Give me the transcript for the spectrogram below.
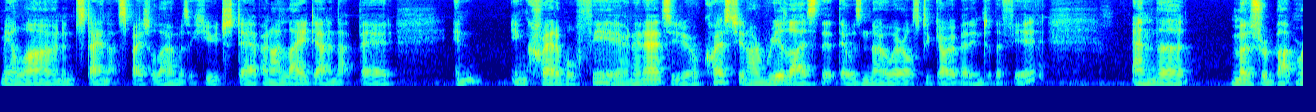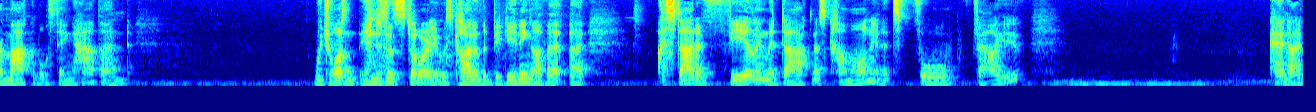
me alone and stay in that space alone was a huge step. And I laid down in that bed in incredible fear. And in answer to your question, I realized that there was nowhere else to go but into the fear. And the most rebu- remarkable thing happened, which wasn't the end of the story, it was kind of the beginning of it. But I started feeling the darkness come on in its full value. And I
